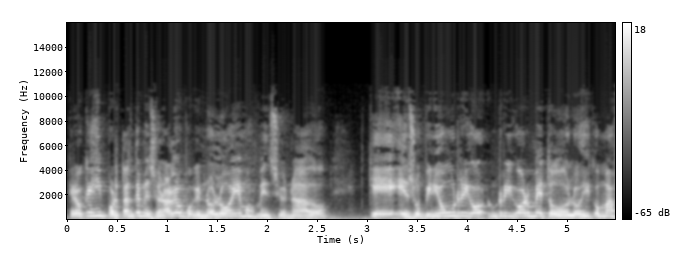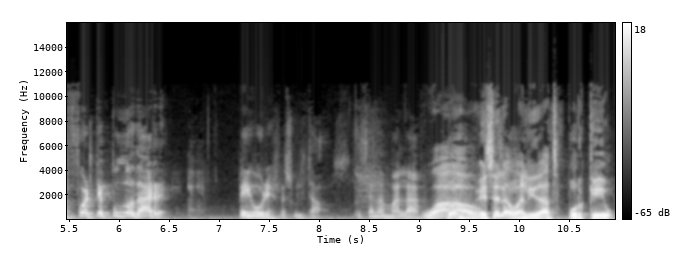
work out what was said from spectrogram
creo que es importante mencionarlo porque no lo hemos mencionado, que en su opinión un rigor, un rigor metodológico más fuerte pudo dar peores resultados. Esa es la mala. Bueno, esa es la realidad, porque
